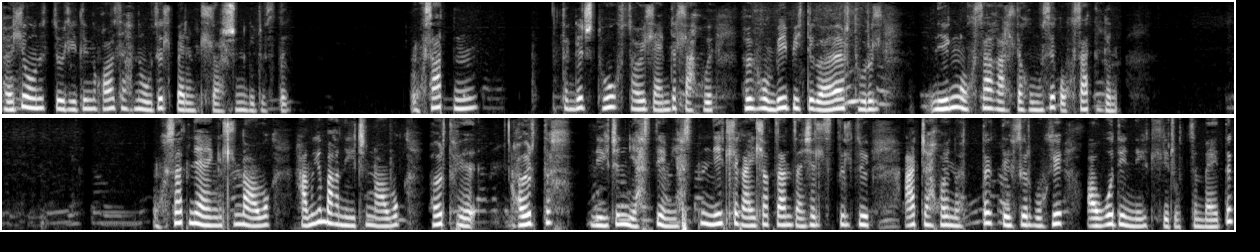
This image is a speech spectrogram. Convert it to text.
соёлын үнэт зүйл гэдэг нь гоо сайхны үзэл баримтлал оршино гэж үздэг. Угсаат нь ингэж түүх, соёл, амьдрал ах хувь хүн бие биетэйг ойр төрөл нэгэн угсаа гаралтай хүмүүсийг угсаатан гэнэ. Угсаатны англи нь овог, хамгийн бага нэгж нь овог, хоёр дахь хоёр дахь нэгж нь яст юм. Яст нь нийтлэг аялга зан заншил сэтгэл зүй аж ахуй нутаг дэвсгэр бүхий овгуудын нэгдэл гэж үзсэн байдаг.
